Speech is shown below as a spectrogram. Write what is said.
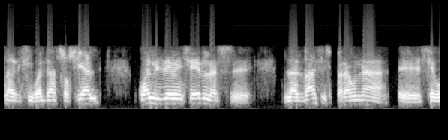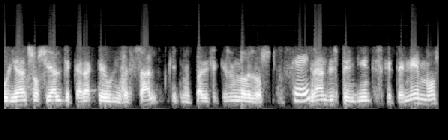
la desigualdad social, cuáles deben ser las, eh, las bases para una eh, seguridad social de carácter universal, que me parece que es uno de los grandes pendientes que tenemos,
